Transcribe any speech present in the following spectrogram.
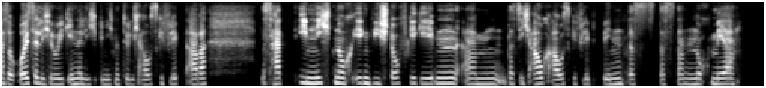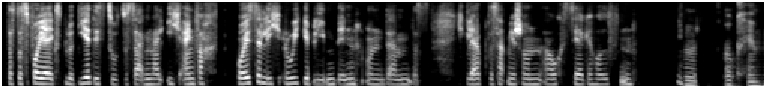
also äußerlich ruhig, innerlich bin ich natürlich ausgeflippt, aber das hat ihm nicht noch irgendwie Stoff gegeben, ähm, dass ich auch ausgeflippt bin, dass das dann noch mehr, dass das Feuer explodiert ist sozusagen, weil ich einfach äußerlich ruhig geblieben bin. Und ähm, das, ich glaube, das hat mir schon auch sehr geholfen. Hm, okay.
